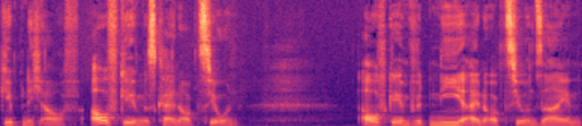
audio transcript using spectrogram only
Gib nicht auf. Aufgeben ist keine Option. Aufgeben wird nie eine Option sein.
